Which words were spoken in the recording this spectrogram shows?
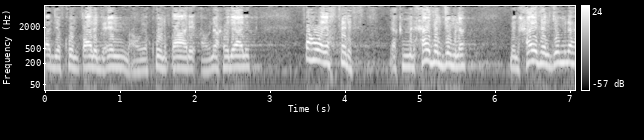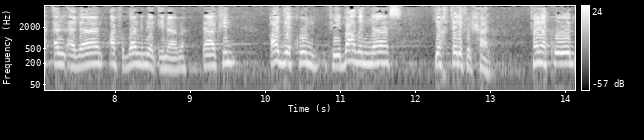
قد يكون طالب علم أو يكون قارئ أو نحو ذلك فهو يختلف. لكن من حيث الجملة من حيث الجملة الأذان أفضل من الإمامة لكن قد يكون في بعض الناس يختلف الحال. فنقول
